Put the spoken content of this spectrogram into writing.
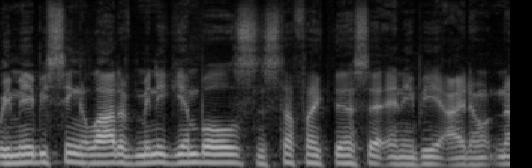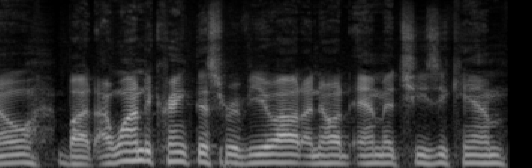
We may be seeing a lot of mini gimbals and stuff like this at NAB. I don't know, but I wanted to crank this review out. I know Emm at Cheesycam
